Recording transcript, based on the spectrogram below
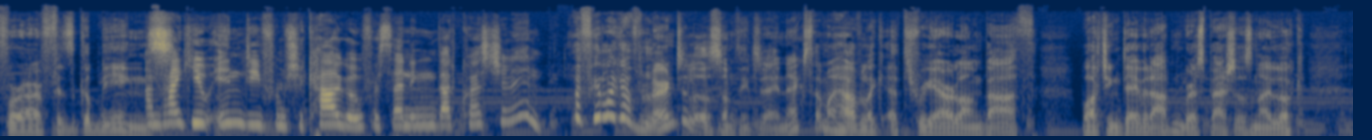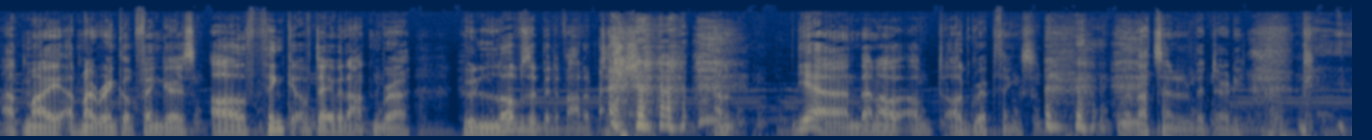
for our physical beings. And thank you, Indy from Chicago, for sending that question in. I feel like I've learned a little something today. Next time I have like a three-hour-long bath watching David Attenborough specials, and I look at my at my wrinkled fingers, I'll think of David Attenborough, who loves a bit of adaptation. and yeah, and then I'll I'll, I'll grip things. well, that sounded a bit dirty.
